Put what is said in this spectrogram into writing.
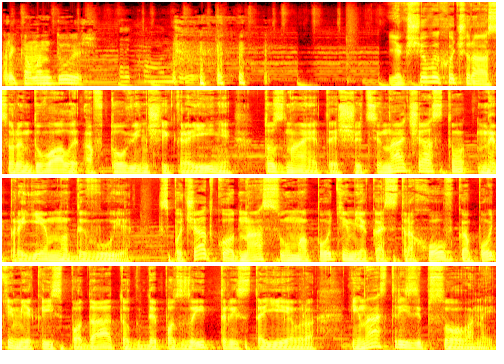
Рекомендуєш? Рекомендую. Якщо ви хоч раз орендували авто в іншій країні, то знаєте, що ціна часто неприємно дивує. Спочатку одна сума, потім якась страховка, потім якийсь податок, депозит 300 євро, і настрій зіпсований.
